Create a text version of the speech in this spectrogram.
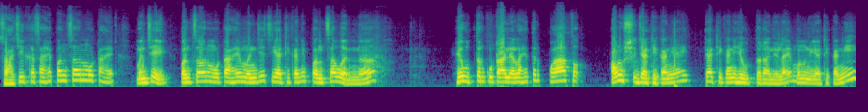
साहजिकच आहे? पंचावन्न मोठा आहे. म्हणजे पंचावन्न मोठा आहे म्हणजेच या ठिकाणी पंचावन्न हे उत्तर कुठं आलेलं आहे? तर पाच अंश ज्या ठिकाणी आहे त्या ठिकाणी हे उत्तर आलेलं आहे. म्हणून या ठिकाणी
